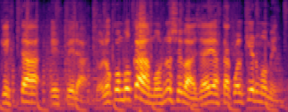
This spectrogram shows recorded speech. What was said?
que está esperando. Lo convocamos, no se vaya, ¿eh? hasta cualquier momento.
